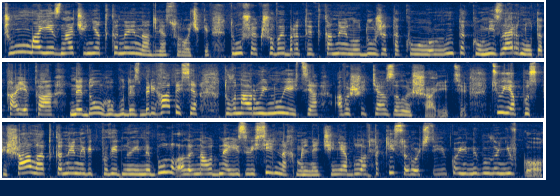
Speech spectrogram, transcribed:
Чому має значення тканина для сорочки? Тому що якщо вибрати тканину дуже таку, ну таку мізерну, така, яка недовго буде зберігатися, то вона руйнується, а вишиття залишається. Цю я поспішала, тканини відповідної не було, але на одне із весіль на Хмельниччині я була в такій сорочці, якої не було ні в кого.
